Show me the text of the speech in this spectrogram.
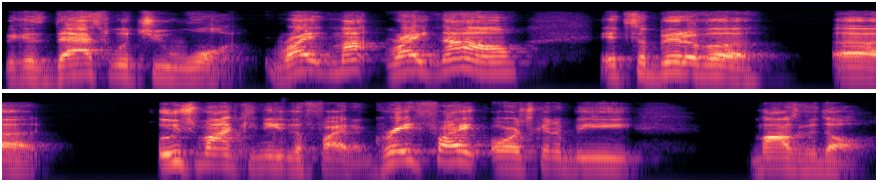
because that's what you want. Right, my, right now, it's a bit of a uh, Usman can either fight a great fight or it's going to be Masvidal,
